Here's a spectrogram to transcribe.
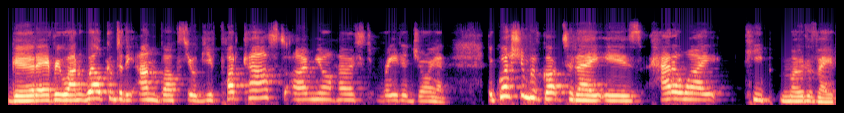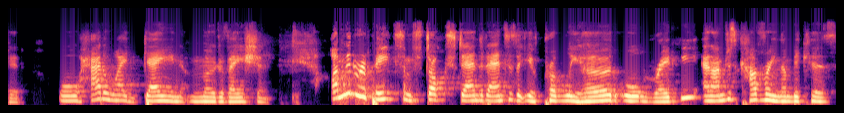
Good, everyone. Welcome to the Unbox Your Gift podcast. I'm your host, Rita Joyan. The question we've got today is How do I keep motivated? Or how do I gain motivation? I'm going to repeat some stock standard answers that you've probably heard already, and I'm just covering them because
